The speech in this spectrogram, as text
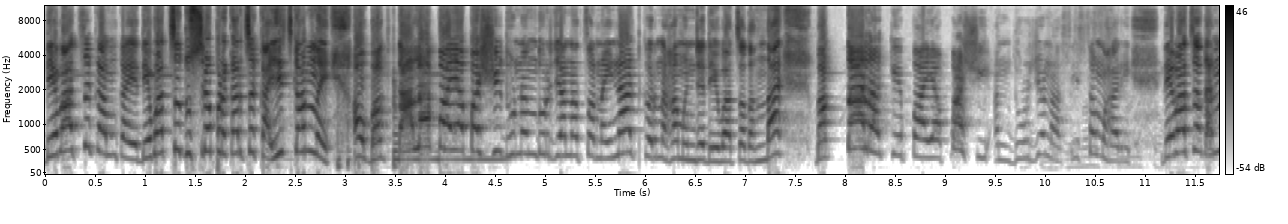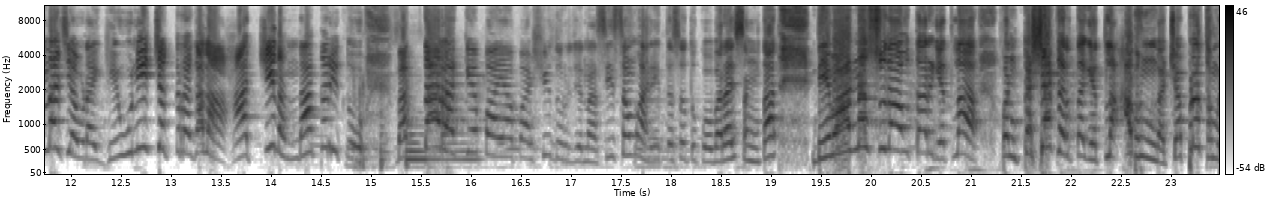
देवाचं काम काय आहे? देवाचं दुसऱ्या प्रकारचं काहीच काम नाही. अहो भक्ताला पायापाशी धुनंदुर्जनाचा नैनाट करणं हा म्हणजे देवाचा धंदा आहे. के पाया पाशी आणि दुर्जनासी संहारी. देवाचा धंदाच एवढा घेऊनी चक्र गला हाची धंदा करीतो. भक्ता राखे पाया पाशी दुर्जनासी संहारी. तसं तुकोबाराय सांगतात देवानं सुद्धा अवतार घेतला पण कशा करता घेतला? अभंगाच्या प्रथम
